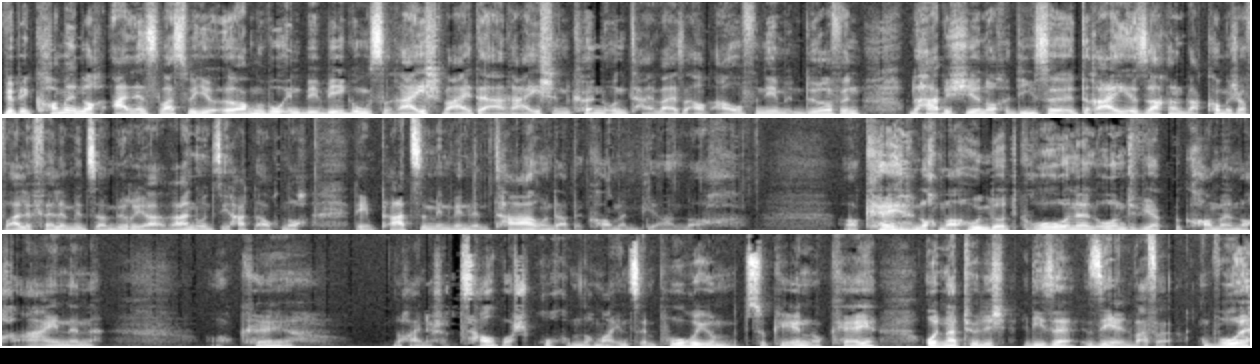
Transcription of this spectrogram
Wir bekommen noch alles, was wir hier irgendwo in Bewegungsreichweite erreichen können und teilweise auch aufnehmen dürfen. Und da habe ich hier noch diese drei Sachen. Da komme ich auf alle Fälle mit Samyria ran und sie hat auch noch den Platz im Inventar und da bekommen wir noch Okay, nochmal 100 Kronen und wir bekommen noch einen Okay, noch einen Zauberspruch, um nochmal ins Emporium zu gehen, okay. Und natürlich diese Seelenwaffe. Obwohl,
